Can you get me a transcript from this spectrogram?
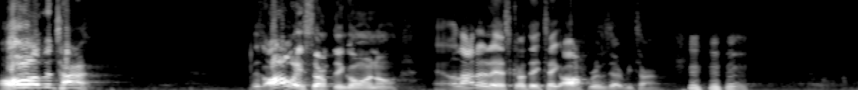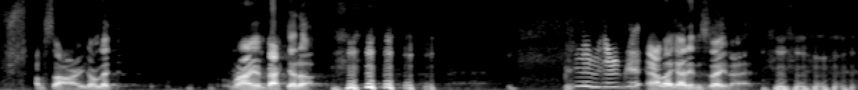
all the time. There's always something going on. A lot of that's because they take offerings every time. I'm sorry, don't let, Ryan, back that up. Act like I didn't say that.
